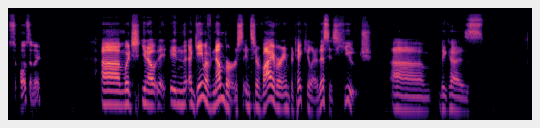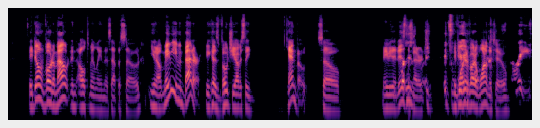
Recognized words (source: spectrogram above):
Supposedly. Um, which you know in a game of numbers in survivor in particular this is huge um, because they don't vote him out and ultimately in this episode you know maybe even better because vochi obviously can vote so maybe that is the better It's if you're gonna vote at one of the two Three.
